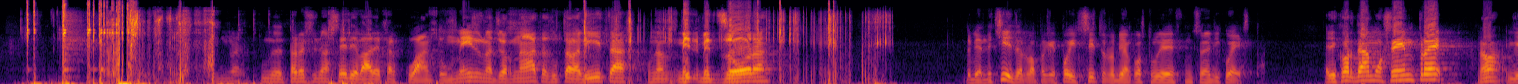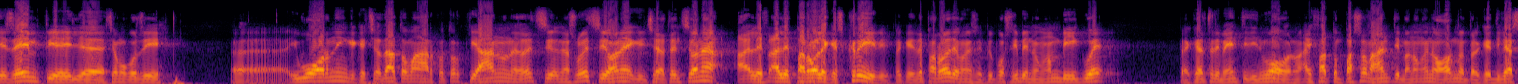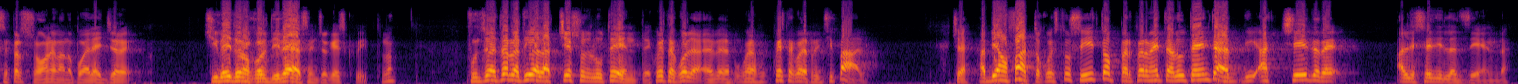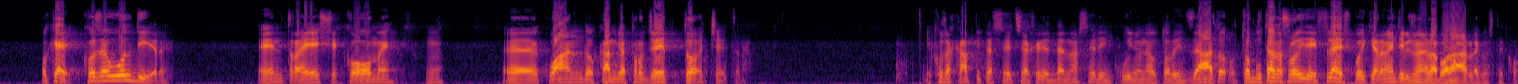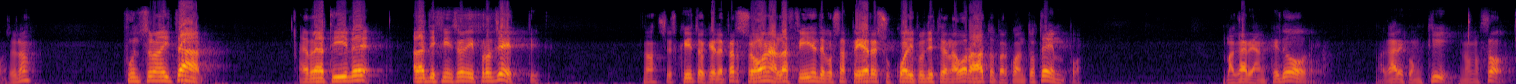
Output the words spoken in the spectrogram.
il permesso di una sede vale per quanto? Un mese, una giornata, tutta la vita, una me mezz'ora? Dobbiamo deciderlo, perché poi il sito dobbiamo costruire in funzione di questo. E ricordiamo sempre no, gli esempi e gli, diciamo così, eh, i warning che ci ha dato Marco Torchiano nella, lezione, nella sua lezione, che dice attenzione alle, alle parole che scrivi, perché le parole devono essere più possibile non ambigue, perché altrimenti di nuovo hai fatto un passo avanti ma non enorme perché diverse persone vanno poi a leggere ci vedono cose diverse in ciò che è scritto. No? Funzionalità relativa all'accesso dell'utente, questa, eh, questa, è quella principale. Cioè, abbiamo fatto questo sito per permettere all'utente di accedere alle sedi dell'azienda. Ok, cosa vuol dire? Entra, esce, come, hm? eh, quando, cambia progetto, eccetera. E cosa capita se cerca di andare in una sede in cui non è autorizzato? Sto buttando solo dei flash, poi chiaramente bisogna elaborarle queste cose, no? funzionalità relative alla definizione dei progetti. No? C'è scritto che le persone alla fine devo sapere su quali progetti hanno lavorato per quanto tempo, magari anche dove, magari con chi, non lo so,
